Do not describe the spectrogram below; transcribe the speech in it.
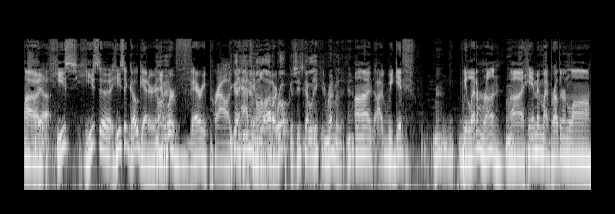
Uh, Yeah. He's he's a he's a go getter, Oh, and yeah. we're very proud You got to to have give him him a lot board. of rope because he's got he can run with it. Yeah. Uh, we give, we let him run. Uh, him and my brother-in-law,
